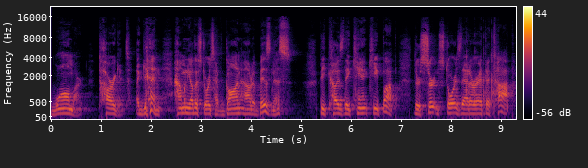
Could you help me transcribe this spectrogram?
Walmart, Target. Again, how many other stores have gone out of business because they can't keep up? There's certain stores that are at the top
